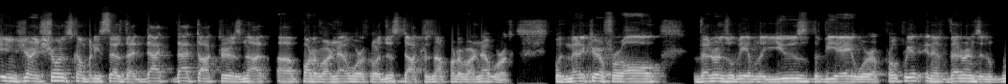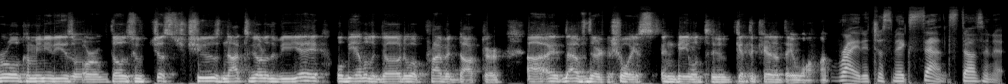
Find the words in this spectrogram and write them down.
your insurance company says that that, that doctor is not uh, part of our network or this doctor is not part of our network. With Medicare for all, veterans will be able to use the VA where appropriate. And if veterans in rural communities or those who just choose not to go to the VA will be able to go to a private doctor uh, of their choice and be able to get the care that they want. Right. It just makes sense, doesn't it?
